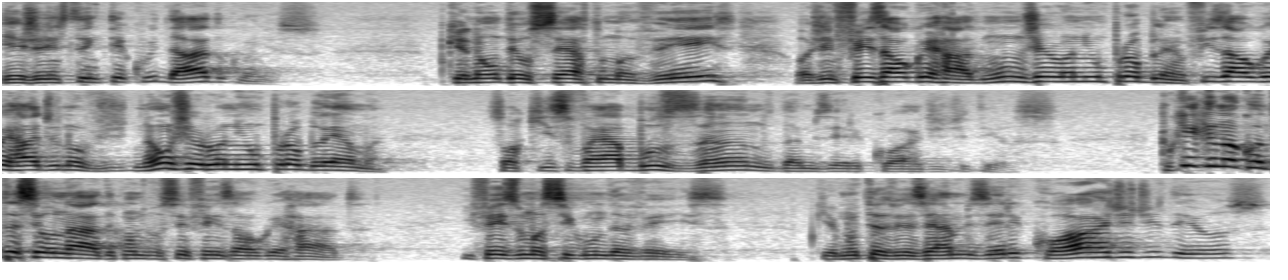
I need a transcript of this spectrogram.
E a gente tem que ter cuidado com isso. Porque não deu certo uma vez, a gente fez algo errado, não gerou nenhum problema. Fiz algo errado de novo, não gerou nenhum problema. Só que isso vai abusando da misericórdia de Deus. Por que, que não aconteceu nada quando você fez algo errado e fez uma segunda vez? Porque muitas vezes é a misericórdia de Deus,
